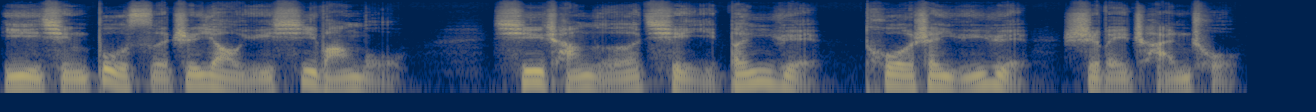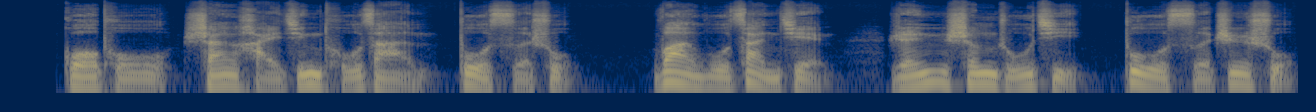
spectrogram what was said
亦请不死之药于西王母，妻嫦娥妾以奔月，脱身于月，是为蟾蜍。郭璞《山海经图赞》不死术，万物暂见，人生如寄，不死之术，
